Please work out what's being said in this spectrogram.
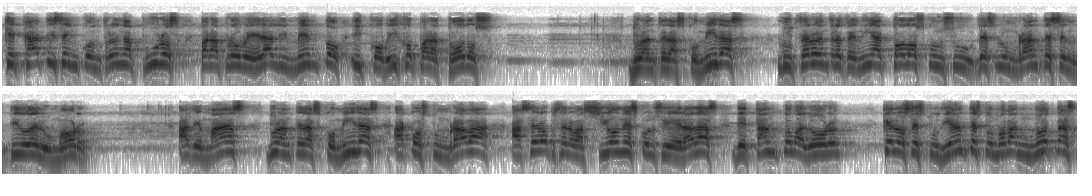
que Katy se encontró en apuros para proveer alimento y cobijo para todos. Durante las comidas, Lutero entretenía a todos con su deslumbrante sentido del humor. Además, durante las comidas acostumbraba a hacer observaciones consideradas de tanto valor que los estudiantes tomaban notas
